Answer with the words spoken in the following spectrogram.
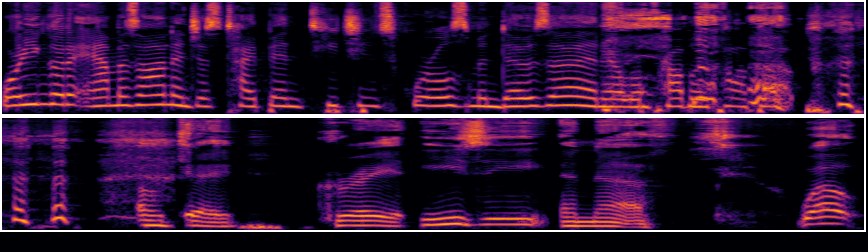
or you can go to Amazon and just type in Teaching Squirrels Mendoza and it will probably pop up. okay, great. Easy enough. Well,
